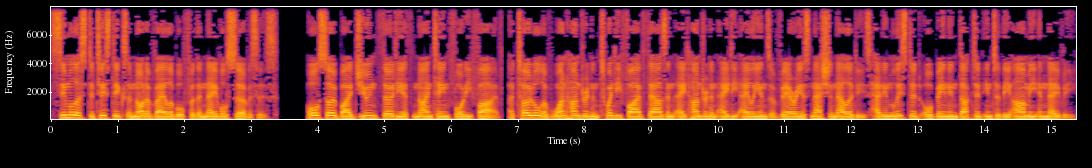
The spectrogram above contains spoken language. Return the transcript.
Similar statistics are not available for the naval services. Also by June 30, 1945, a total of 125,880 aliens of various nationalities had enlisted or been inducted into the Army and Navy.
